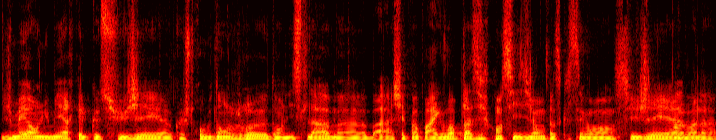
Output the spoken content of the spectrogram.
je mets en lumière quelques sujets que je trouve dangereux dans l'islam. Bah, je sais pas, par exemple, la circoncision, parce que c'est mon sujet, Ouais. voilà,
